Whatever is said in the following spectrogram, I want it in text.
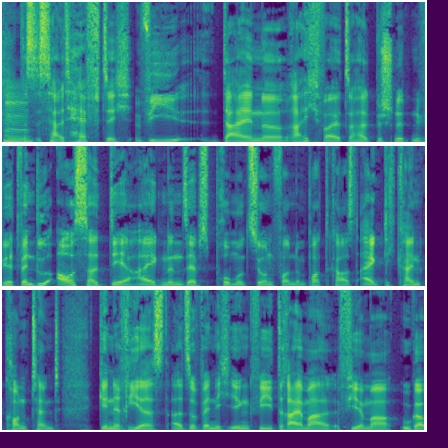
Mhm. Das ist halt heftig, wie deine Reichweite halt beschnitten wird, wenn du außer der eigenen Selbstpromotion von einem Podcast eigentlich keinen Content generierst. Also wenn ich irgendwie dreimal, viermal Uga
